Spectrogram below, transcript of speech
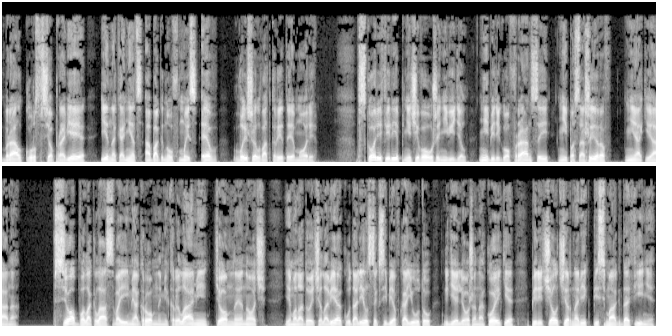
брал курс все правее и, наконец, обогнув мыс Эв, вышел в открытое море. Вскоре Филипп ничего уже не видел, ни берегов Франции, ни пассажиров, ни океана. Все обволокла своими огромными крылами темная ночь, и молодой человек удалился к себе в каюту, где, лежа на койке, перечел черновик письма к дофине,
